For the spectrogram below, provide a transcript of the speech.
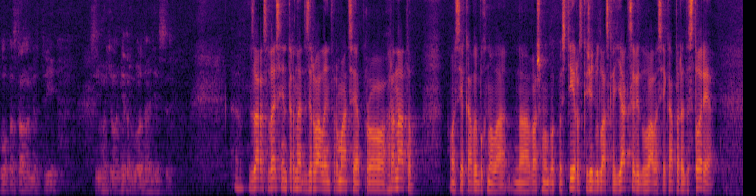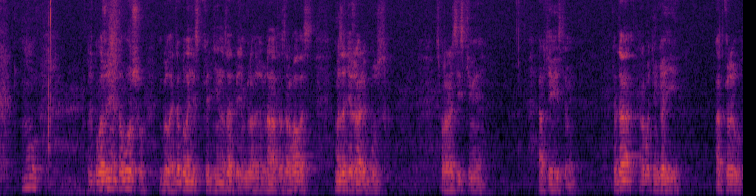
блокпоста номер 3, седьмой километр города Одессы. Зараз весь інтернет взірвала інформація про гранату, ось яка вибухнула на вашому блокпості. Розкажіть, будь ласка, як це відбувалося, яка передісторія? Ну, предположение того, что было, это было несколько дней назад, перед тем, грана- граната взорвалась, мы задержали бус с пророссийскими активистами. Когда работник ГАИ открыл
